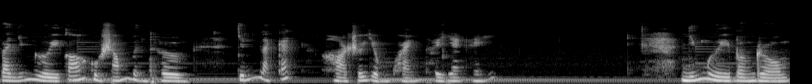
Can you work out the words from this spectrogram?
và những người có cuộc sống bình thường chính là cách họ sử dụng khoảng thời gian ấy. Những người bận rộn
